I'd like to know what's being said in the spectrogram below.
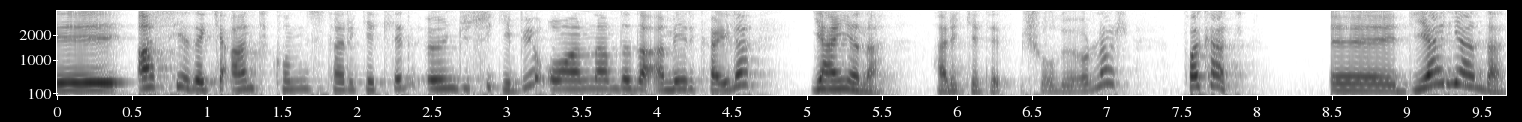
e, Asya'daki antikomünist hareketlerin öncüsü gibi o anlamda da Amerika ile yan yana hareket etmiş oluyorlar. Fakat e, diğer yandan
